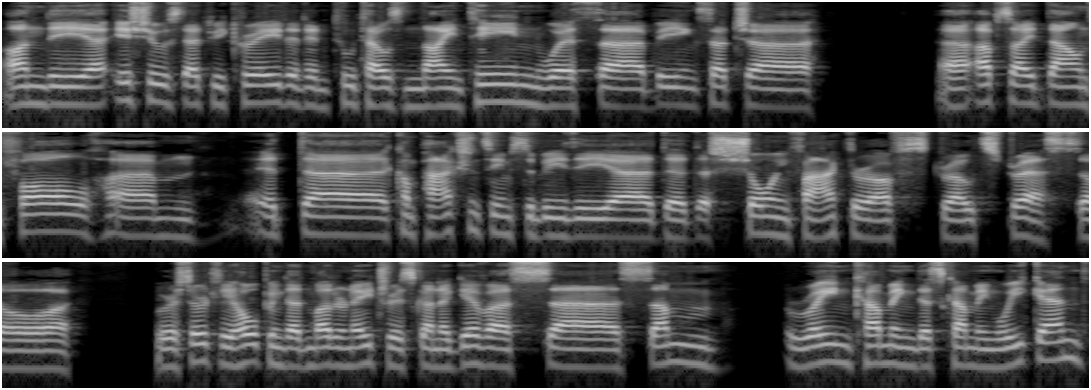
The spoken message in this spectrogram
on the uh, issues that we created in 2019 with uh, being such a, a upside down fall. Um, it uh, compaction seems to be the, uh, the the showing factor of drought stress. So we're certainly hoping that Mother Nature is going to give us uh, some rain coming this coming weekend.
